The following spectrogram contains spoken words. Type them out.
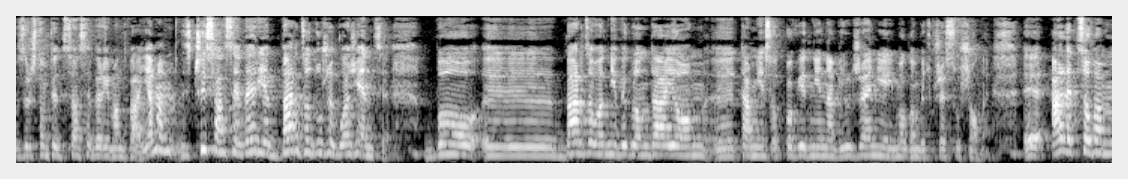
zresztą te sansevierie mam dwa. Ja mam trzy sansevierie bardzo duże w łazience, bo bardzo ładnie wyglądają, tam jest odpowiednie nawilżenie i mogą być przesuszone. Ale co Wam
